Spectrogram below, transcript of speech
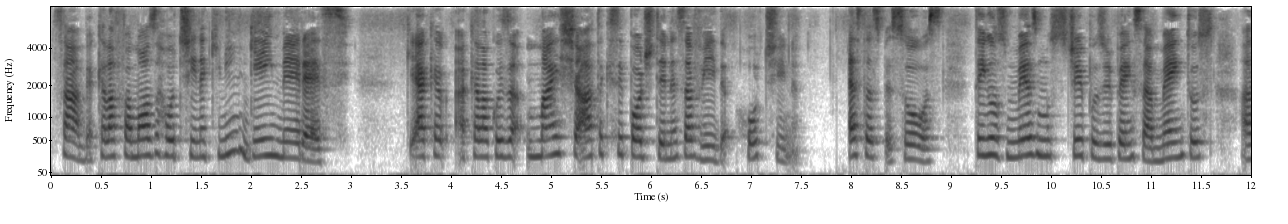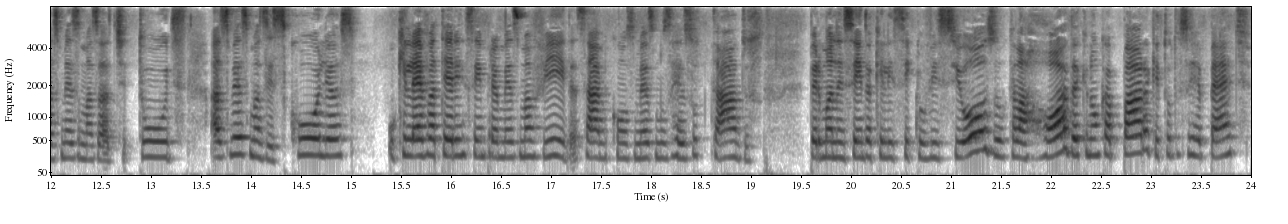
sabe? Aquela famosa rotina que ninguém merece, que é aquela coisa mais chata que se pode ter nessa vida, rotina. Estas pessoas têm os mesmos tipos de pensamentos, as mesmas atitudes, as mesmas escolhas, o que leva a terem sempre a mesma vida, sabe? Com os mesmos resultados, permanecendo aquele ciclo vicioso, aquela roda que nunca para, que tudo se repete.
